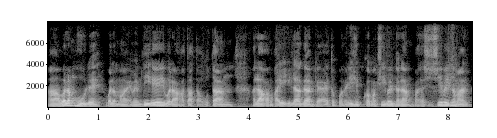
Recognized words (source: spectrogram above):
uh, walang huli, walang mga MMDA, walang katatakutan, wala kang kaiilagan. Kaya ito po, naisip ko, mag C5 na lang. Kasi sa C5 naman,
